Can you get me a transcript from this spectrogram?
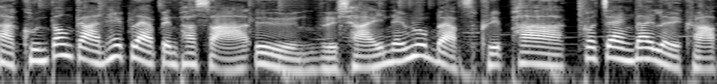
หากคุณต้องการให้แปลเป็นภาษาอื่น หรือใช้ในรูปแบบสคริปต์ภาคก็แจ้งได้เลยครับ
